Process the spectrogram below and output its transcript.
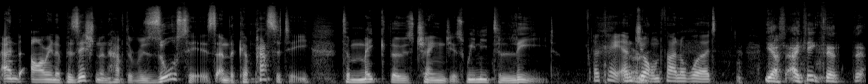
and are in a position and have the resources and the capacity to make those changes. We need to lead. Okay, and John, final word. Yes, I think that th-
